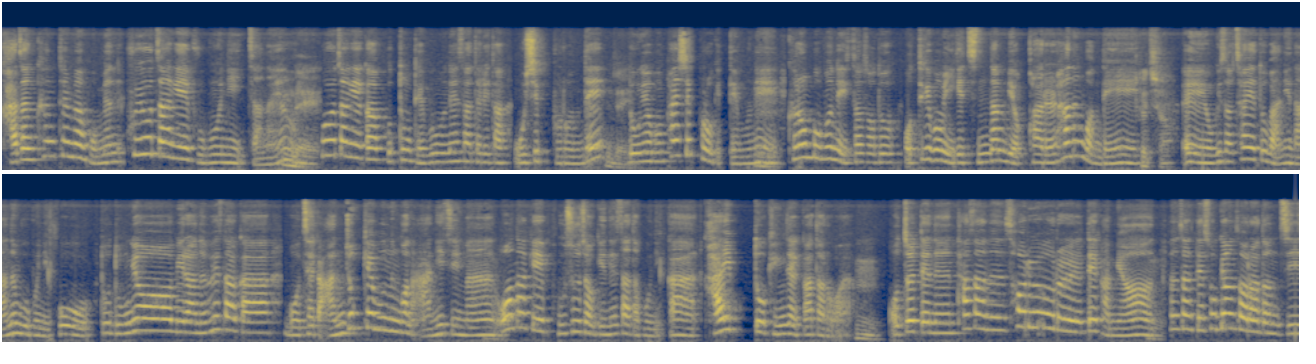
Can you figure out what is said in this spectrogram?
가장 큰 틀만 보면 후유장애 부분이 있잖아요. 네. 후유장애가 보통 대부분 회사들이 다 50%인데 네. 농협은 80%이기 때문에 음. 그런 부분에 있어서도 어떻게 보면 이게 진단비 역할을 하는 건데 그렇죠. 네, 여기서 차이도 많이 나는 부분이고 또 농협이라는 회사가 뭐 제가 안 좋게 보는 건 아니지만 워낙에 보수적인 회사다 보니까 가입도 굉장히 까다로워요. 음. 어쩔 때는 타사는 서류를 떼가면 음. 현상 때 소견서라든지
